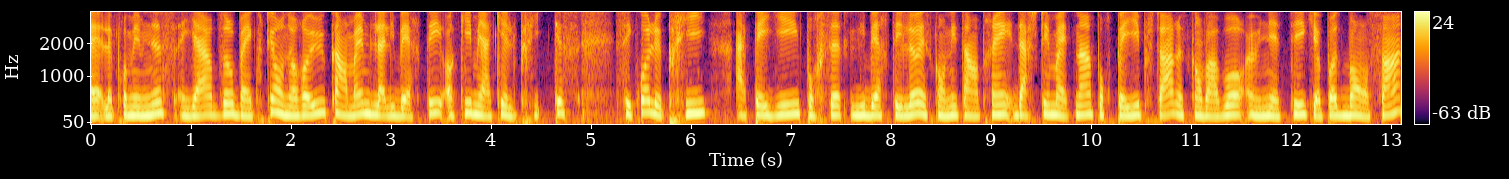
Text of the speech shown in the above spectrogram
euh, le premier ministre hier dire ben écoutez on aura eu quand même de la liberté. Ok mais à quel prix? Qu'est-ce c'est quoi le prix à payer pour cette liberté là est-ce qu'on est en train d'acheter maintenant pour payer plus tard? Est-ce qu'on va avoir un été qui a pas de bon sens?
